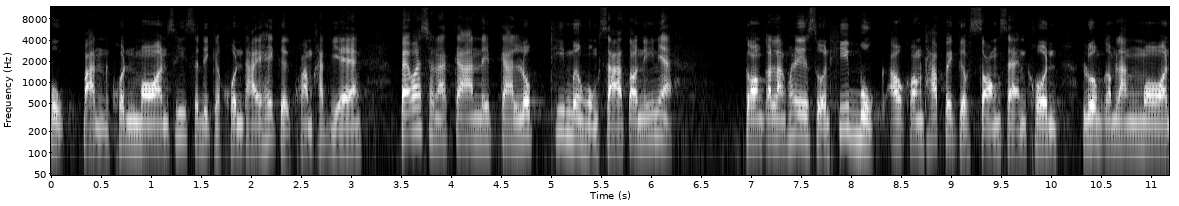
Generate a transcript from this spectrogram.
ปลุกปั่นคนมอญที่สนิทกับคนไทยให้เกิดความขัดแย้ง แปลว่าสถานการณ์ในการลบที่เมืองหงสาตอนนี้เนี่ยกองกำลังพระนเรศวรที่บุกเอากองทัพไปเกือบ 2 0 0 0 0 0 คน รวมกำลังมอญ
